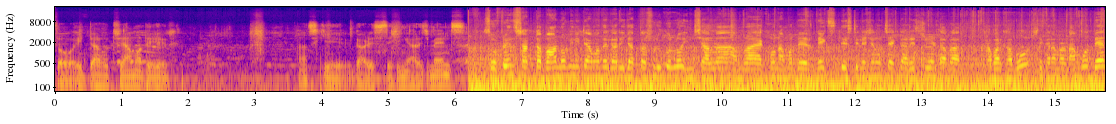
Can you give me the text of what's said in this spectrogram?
সো এটা হচ্ছে আমাদের আজকে গাড়ির সেটিং অ্যারেঞ্জমেন্টস সো ফ্রেন্ডস সাতটা বাহান্ন মিনিটে আমাদের গাড়ি যাত্রা শুরু করল। ইনশাআল্লাহ আমরা এখন আমাদের নেক্সট ডেস্টিনেশন হচ্ছে একটা রেস্টুরেন্ট আমরা খাবার খাব। সেখানে আমরা নামবো। দেন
